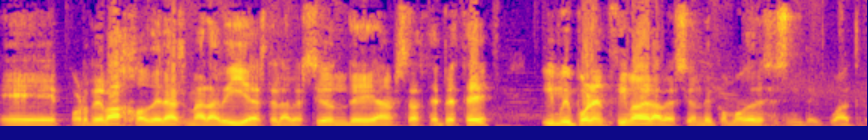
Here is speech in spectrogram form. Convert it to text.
eh, por debajo de las maravillas de la versión de Amstrad CPC y muy por encima de la versión de Commodore 64.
